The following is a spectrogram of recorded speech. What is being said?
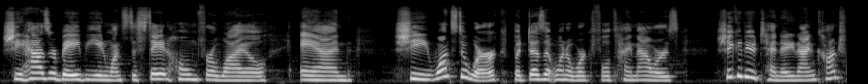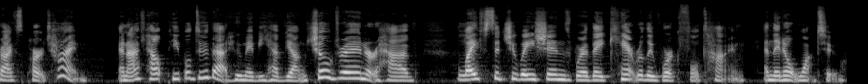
she has her baby and wants to stay at home for a while and she wants to work but doesn't want to work full time hours. She could do 1099 contracts part time. And I've helped people do that who maybe have young children or have life situations where they can't really work full time and they don't want to.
